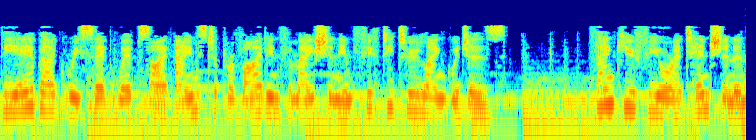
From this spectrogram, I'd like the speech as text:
The Airbag Reset website aims to provide information in 52 languages. Thank you for your attention and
